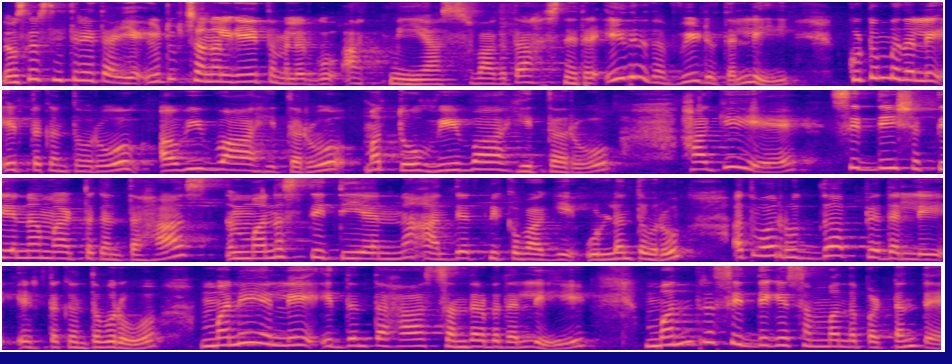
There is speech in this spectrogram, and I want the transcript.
ನಮಸ್ಕಾರ ಸ್ನೇಹಿತರೆ, ತಾಯಿಯ ಯೂಟ್ಯೂಬ್ ಚಾನಲ್ಗೆ ತಮ್ಮೆಲ್ಲರಿಗೂ ಆತ್ಮೀಯ ಸ್ವಾಗತ. ಸ್ನೇಹಿತರೆ, ಈ ದಿನದ ವಿಡಿಯೋದಲ್ಲಿ ಕುಟುಂಬದಲ್ಲಿ ಇರ್ತಕ್ಕಂಥವರು, ಅವಿವಾಹಿತರು ಮತ್ತು ವಿವಾಹಿತರು, ಹಾಗೆಯೇ ಸಿದ್ಧಿ ಶಕ್ತಿಯನ್ನು ಮಾಡ್ತಕ್ಕಂತಹ ಮನಸ್ಥಿತಿಯನ್ನು ಆಧ್ಯಾತ್ಮಿಕವಾಗಿ ಉಳ್ಳಂಥವರು ಅಥವಾ ವೃದ್ಧಾಪ್ಯದಲ್ಲಿ ಇರ್ತಕ್ಕಂಥವರು, ಮನೆಯಲ್ಲಿ ಇದ್ದಂತಹ ಸಂದರ್ಭದಲ್ಲಿ ಮಂತ್ರಸಿದ್ಧಿಗೆ ಸಂಬಂಧಪಟ್ಟಂತೆ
